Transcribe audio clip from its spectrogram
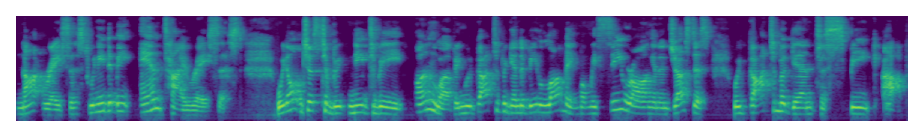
not racist. We need to be anti-racist. We don't just to be, need to be unloving. We've got to begin to be loving. When we see wrong and injustice, we've got to begin to speak up.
